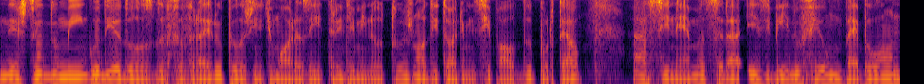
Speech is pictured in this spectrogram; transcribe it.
Neste domingo, dia 12 de fevereiro, pelas 21 horas e 30 minutos, no Auditório Municipal de Portel, à cinema será exibido o filme Babylon.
